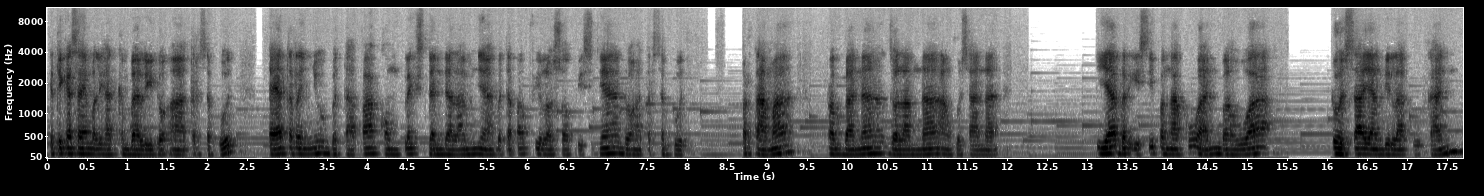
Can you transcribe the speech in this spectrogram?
Ketika saya melihat kembali doa tersebut, saya terenyuh betapa kompleks dan dalamnya, betapa filosofisnya doa tersebut. Pertama, Rabbana zolamna angfusana. Ia berisi pengakuan bahwa dosa yang dilakukan,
